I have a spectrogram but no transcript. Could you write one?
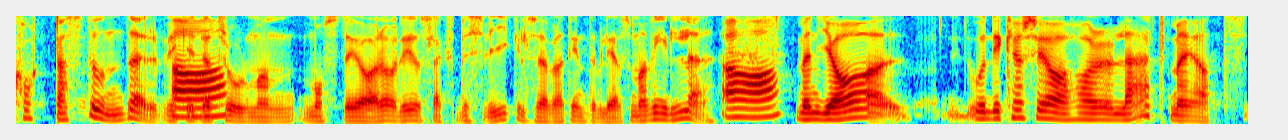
korta stunder, vilket Ja. jag tror man måste göra. Och det är en slags besvikelse över att det inte blev som man ville. Ja. Men jag, och det kanske jag har lärt mig att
